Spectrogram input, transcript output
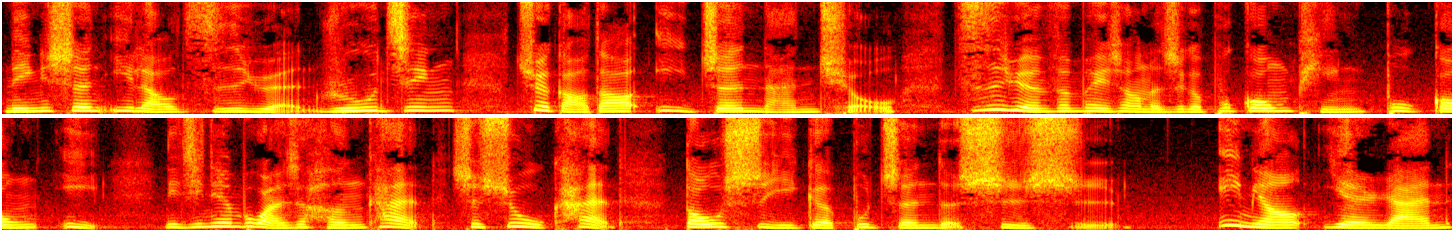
民生医疗资源，如今却搞到一针难求，资源分配上的这个不公平、不公义，你今天不管是横看是竖看，都是一个不争的事实。疫苗俨然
